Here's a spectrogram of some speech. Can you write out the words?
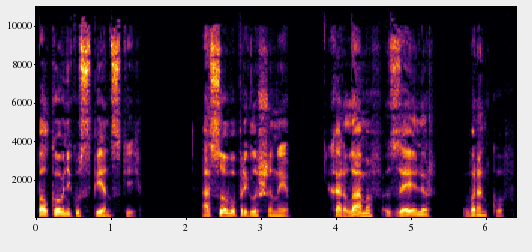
полковник Успенский. Особо приглашены Харламов, Зейлер, Воронков.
